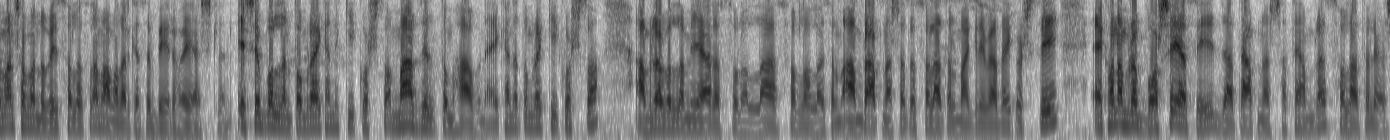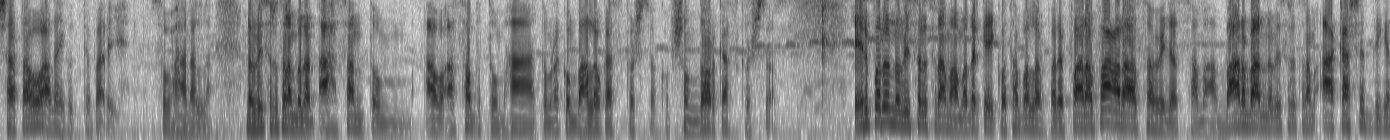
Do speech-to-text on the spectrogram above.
এমন সময় নবী সাল্লাহ সাল্লাম আমাদের কাছে বের হয়ে আসলেন। এসে বললেন, তোমরা এখানে কি করছ? মা জিল তুম হাহুনা এখানে তোমরা কি করছ? আমরা বললাম, ইয়া রসুল্লাহ সাল্লাহ সাল্লাম আমরা আপনার সাথে সলাতুল মাগরিব আদায় করছি। এখন আমরা বসে আছি যাতে আপনার সাথে আমরা সলাতুল এশাটাও আদায় করতে পারি। সুবহান আল্লাহ নবী সাল্লাম বলেন আহসান তুম আও আসাব তুম হ্যাঁ তোমরা খুব ভালো কাজ করছ, খুব সুন্দর কাজ করছ। এরপরে নবী সালাম আমাদেরকে এই কথা বলার পরে ফারাফা আর আসা হইলা সামা। বারবার নবী সালাম আকাশের দিকে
